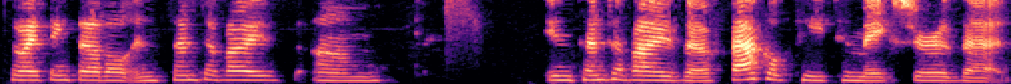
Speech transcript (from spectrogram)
So I think that'll incentivize um, incentivize a faculty to make sure that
